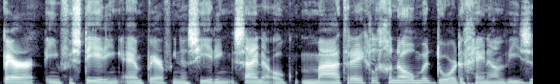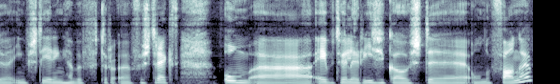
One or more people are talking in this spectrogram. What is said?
per investering en per financiering zijn er ook maatregelen genomen door degene aan wie ze investering hebben uh, verstrekt om eventuele risico's te ondervangen.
